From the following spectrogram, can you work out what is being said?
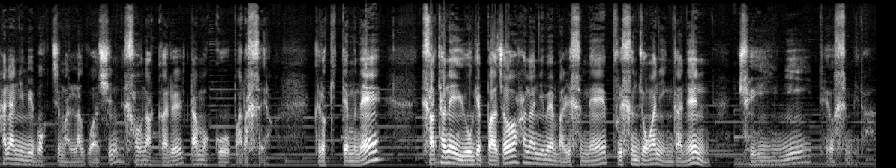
하나님이 먹지 말라고 하신 선악과를 따먹고 말았어요. 그렇기 때문에 사탄의 유혹에 빠져 하나님의 말씀에 불순종한 인간은 죄인이 되었습니다.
